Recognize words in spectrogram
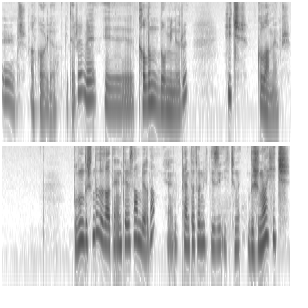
İlginç. akorluyor gitarı ve e, kalın do minörü hiç kullanmıyormuş. Bunun dışında da zaten enteresan bir adam. Yani pentatonik dizi içine, dışına hiç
